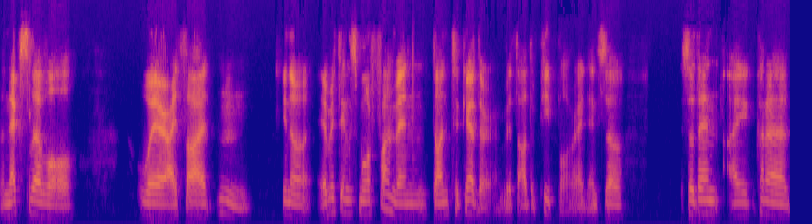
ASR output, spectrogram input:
the next level, where I thought, hmm, you know, everything's more fun when done together with other people, right? And so so then I kind of,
